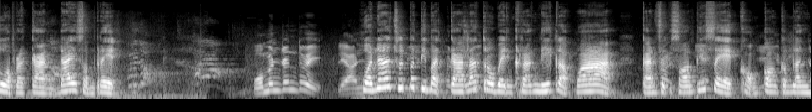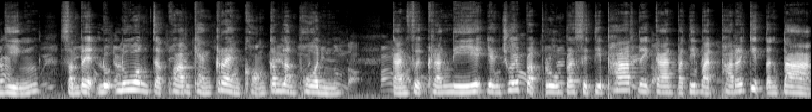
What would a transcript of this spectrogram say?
ตัวประกันได้สำเร็จ หัวหน้าชุดปฏิบัติการลาดตระเวนครั้งนี้กล่าวว่า การฝึกซ้อมพิเศษของกองกำลังหญิงสำเร็จลุล่วงจากความแข็งแกร่งของกำลังพล การฝึกครั้งนี้ยังช่วยปรับปรุงประสิทธิภาพในการปฏิบัติภารกิจต่าง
